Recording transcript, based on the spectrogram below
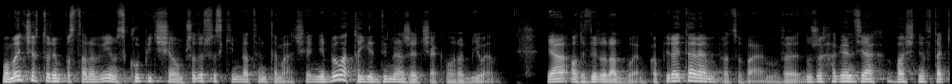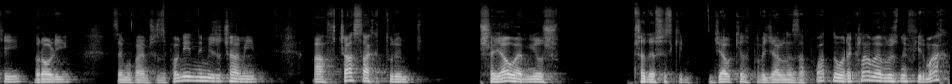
W momencie, w którym postanowiłem skupić się przede wszystkim na tym temacie, nie była to jedyna rzecz, jaką robiłem. Ja od wielu lat byłem copywriterem, pracowałem w dużych agencjach właśnie w takiej roli, zajmowałem się zupełnie innymi rzeczami, a w czasach, w którym przejąłem już przede wszystkim działki odpowiedzialne za płatną reklamę w różnych firmach,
